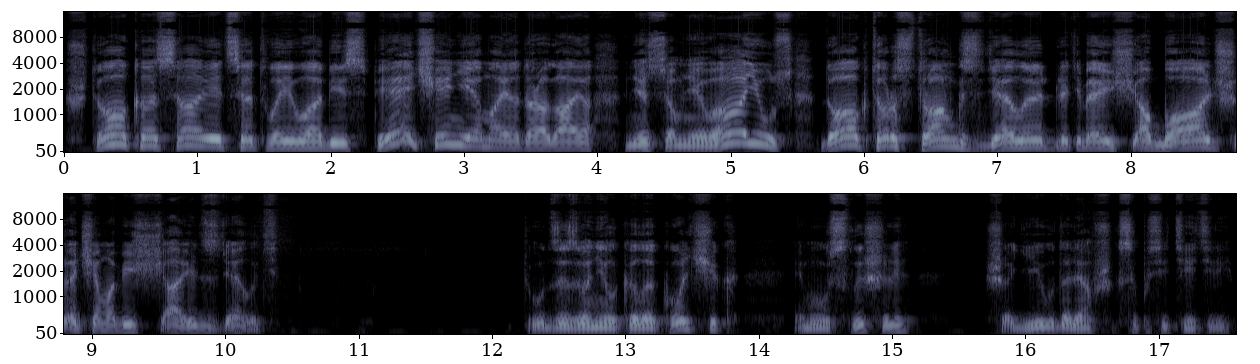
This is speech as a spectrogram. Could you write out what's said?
что касается твоего обеспечения, моя дорогая, не сомневаюсь, доктор Стронг сделает для тебя еще больше, чем обещает сделать. Тут зазвонил колокольчик, и мы услышали шаги удалявшихся посетителей.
